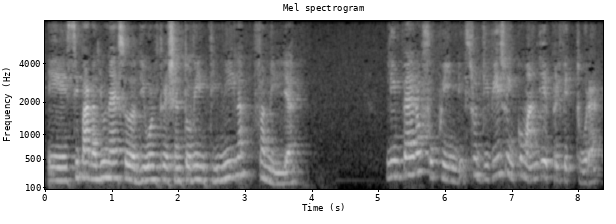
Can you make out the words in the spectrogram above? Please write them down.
e si parla di un esodo di oltre 120.000 famiglie. L'impero fu quindi suddiviso in comandi e prefetture.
